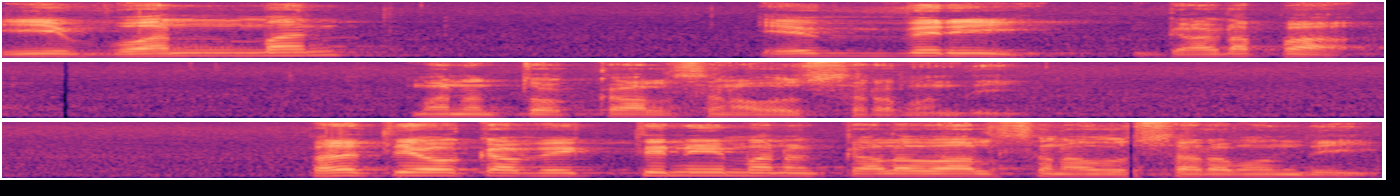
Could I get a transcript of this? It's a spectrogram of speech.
ఈ వన్ మంత్ ఎవ్రీ గడప మనం తొక్కాల్సిన అవసరం ఉంది. ప్రతి ఒక్క వ్యక్తిని మనం కలవాల్సిన అవసరం ఉంది.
